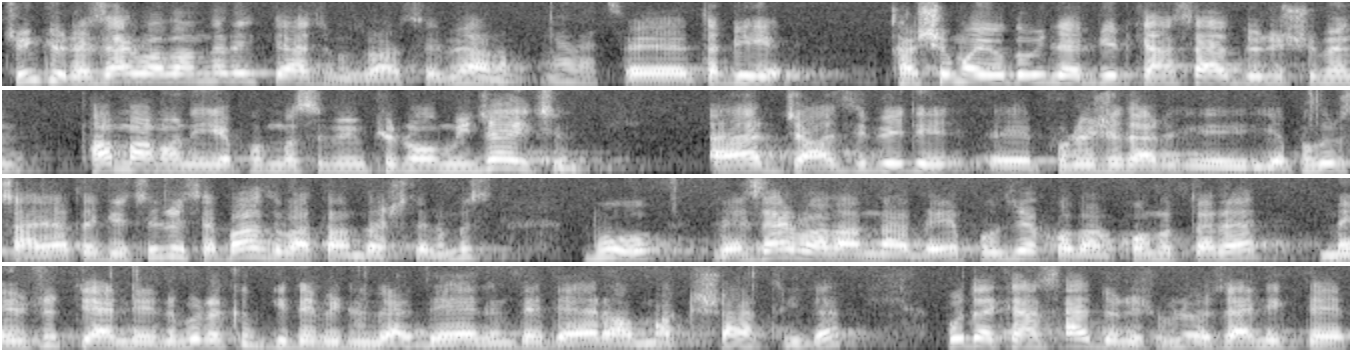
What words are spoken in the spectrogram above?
Çünkü rezerv alanlara ihtiyacımız var Semih Hanım. Evet. Ee, tabii taşıma yoluyla bir kentsel dönüşümün tamamının yapılması mümkün olmayacağı için eğer cazibeli e, projeler e, yapılırsa, hayata geçirilirse bazı vatandaşlarımız bu rezerv alanlarda yapılacak olan konutlara mevcut yerlerini bırakıp gidebilirler. Değerinde değer almak şartıyla. Bu da kentsel dönüşümün özellikle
